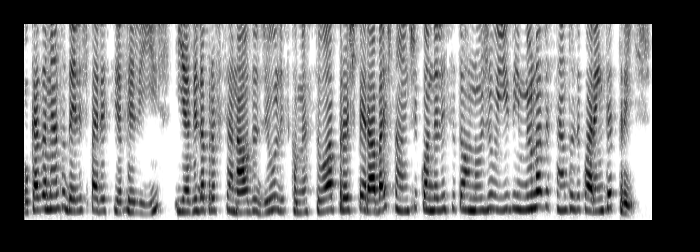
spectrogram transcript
O casamento deles parecia feliz e a vida profissional do Julius começou a prosperar bastante quando ele se tornou juiz em 1943.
